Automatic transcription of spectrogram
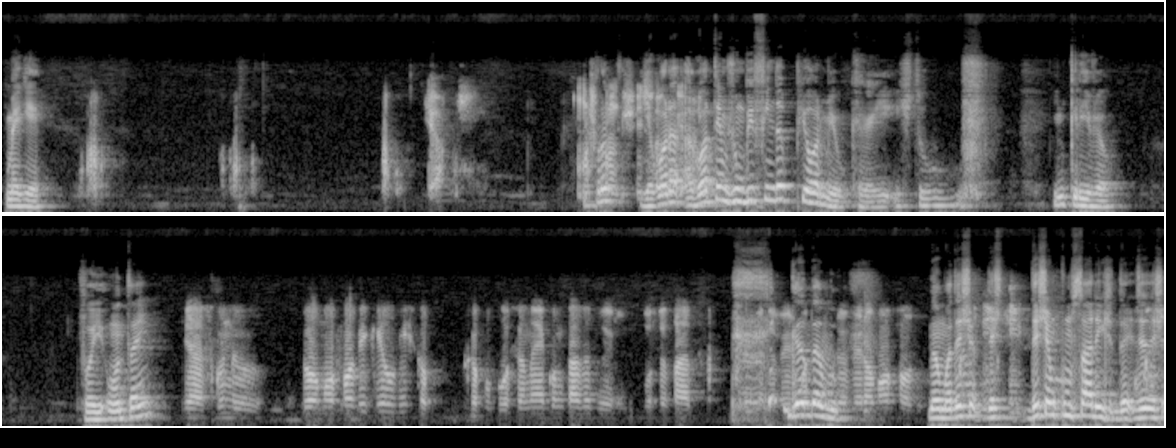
Como é que é? Yeah. Mas Pronto, pronto, e é agora, é. agora temos um bife ainda pior, meu. Que é isto. Incrível. Foi ontem. Yeah, segundo o homofóbico, ele diz que a, que a população não é como estás a dizer. A população está a ver, Ganda a bu- ver homofóbico. Não, mas deixa- deixa- deixa-me começar isto. de- deixa-.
